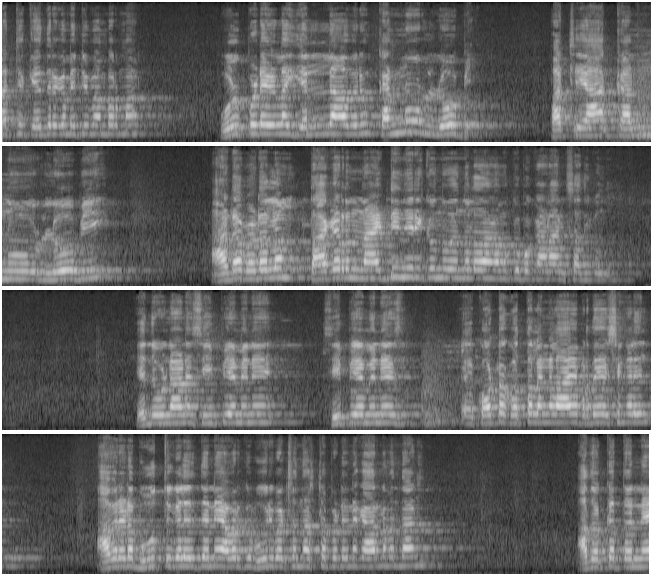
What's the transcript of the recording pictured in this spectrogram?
മറ്റ് കേന്ദ്ര കമ്മിറ്റി മെമ്പർമാർ ഉൾപ്പെടെയുള്ള എല്ലാവരും കണ്ണൂർ ലോബി പക്ഷേ ആ കണ്ണൂർ ലോബി അടപടലം തകർന്നടിഞ്ഞിരിക്കുന്നു എന്നുള്ളതാണ് നമുക്കിപ്പോൾ കാണാൻ സാധിക്കുന്നത്. എന്തുകൊണ്ടാണ് സി പി എമ്മിന് സി പി എമ്മിന് കോട്ട കൊത്തളങ്ങളായ പ്രദേശങ്ങളിൽ അവരുടെ ബൂത്തുകളിൽ തന്നെ അവർക്ക് ഭൂരിപക്ഷം നഷ്ടപ്പെട്ടതിന് കാരണം എന്താണ്? അതൊക്കെ തന്നെ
